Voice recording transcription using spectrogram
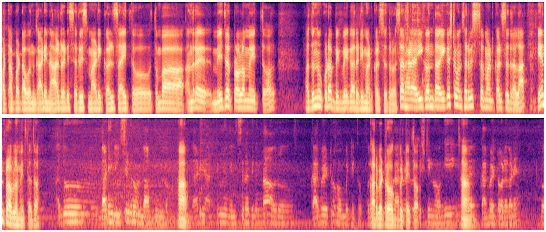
ಪಟ ಪಟ ಒಂದು ಗಾಡಿನ ಆಲ್ರೆಡಿ ಸರ್ವಿಸ್ ಮಾಡಿ ಕಳ್ಸಾಯ್ತು. ತುಂಬ ಅಂದರೆ ಮೇಜರ್ ಪ್ರಾಬ್ಲಮ್ಮೇ ಇತ್ತು. ಅದನ್ನು ಕೂಡ ಬೇಗ ಬೇಗ ರೆಡಿ ಮಾಡಿ ಕಳ್ಸಿದ್ರು. ಸರ್ ಹಳೆ ಈಗೊಂದು ಈಗಷ್ಟೇ ಒಂದು ಸರ್ವಿಸ್ ಮಾಡಿ ಕಳ್ಸಿದ್ರಲ್ಲ? ಏನು ಪ್ರಾಬ್ಲಮ್ ಇತ್ತು ಅದು ಗಾಡಿ ನಿಲ್ಸಿದ್ರು ಒಂದು ಆರು ತಿಂಗಳು. ಹಾಂ. ಗಾಡಿ ಆರು ತಿಂಗಳು ನಿಲ್ಸಿರೋದ್ರಿಂದ ಅವರು ಕಾರ್ಬೇಟ್ರ್ ಹೋಗ್ಬಿಟ್ಟಿತ್ತು. ಕಾರ್ಬೇಟ್ರ್ ಹೋಗ್ಬಿಟ್ಟಿತ್ತು. ಪಿಸ್ಟಿನ್ ಹೋಗಿ ಹಾ. ಕಾರ್ಬೇಟ್ರ್ ಒಳಗಡೆ ಆ,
